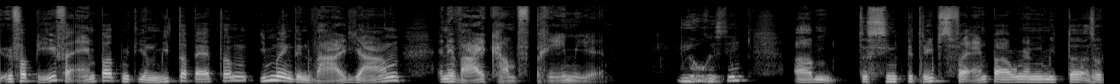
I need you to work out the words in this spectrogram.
ÖVP vereinbart mit ihren Mitarbeitern immer in den Wahljahren eine Wahlkampfprämie. Wie hoch ist die? Ähm, das sind Betriebsvereinbarungen mit der, also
